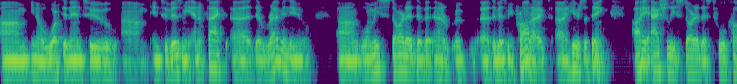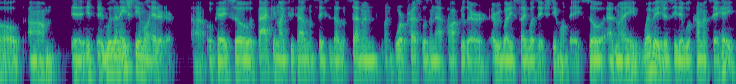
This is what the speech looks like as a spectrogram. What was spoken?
um, you know, worked it into, um, into Visme. And in fact, uh, the revenue, um, when we started the, uh, uh, the Visme product, uh, here's the thing. I actually started this tool called, um, it, it was an HTML editor. Uh, okay, so back in like 2006, 2007, when WordPress wasn't that popular, everybody's site was HTML based. So at my web agency, they would come and say, "Hey,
